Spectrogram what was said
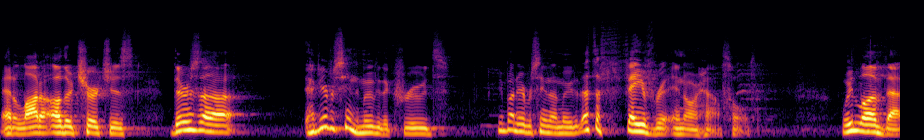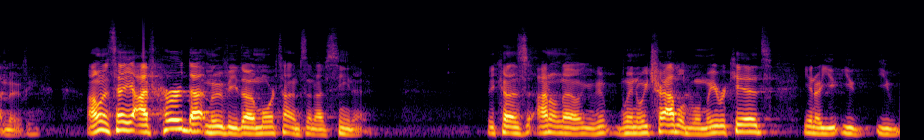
at a lot of other churches, there's a have you ever seen the movie The Croods Anybody ever seen that movie? That's a favorite in our household. We love that movie. I want to tell you, I've heard that movie, though, more times than I've seen it. Because, I don't know, when we traveled when we were kids, you know, you, you, you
